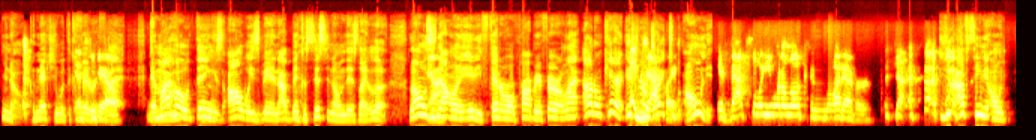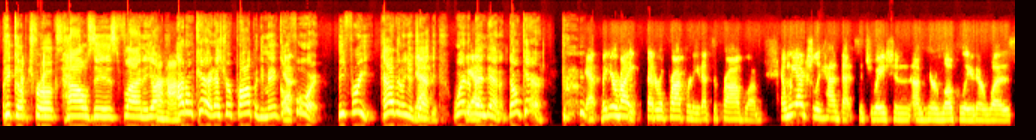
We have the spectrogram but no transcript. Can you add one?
you know, connection with the Confederate yes, flag. Mm-hmm. And my mm-hmm. whole thing mm-hmm. has always been, I've been consistent on this. Like, look, as long as yeah. it's not on any federal property or federal land, I don't care. It's exactly. your right to own it. If that's the way you want to look, then whatever. yeah. you, I've seen it on pickup trucks, houses, flying in yard. Uh-huh. I don't care. That's your property, man. Go yeah. for it. Be free. Have it on your yeah. jacket. Wear the bandana. Don't care yeah, but you're right. Federal property, that's a problem. And we actually had that situation um, here locally. There was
